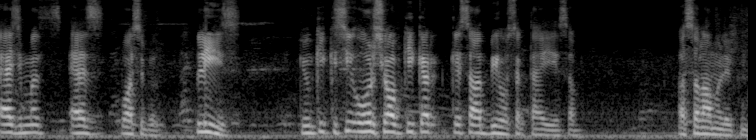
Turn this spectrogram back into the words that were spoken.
as much as possible please क्योंकि किसी और शॉप की कर के साथ भी हो सकता है ये सब। अस्सलाम वालेकुम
